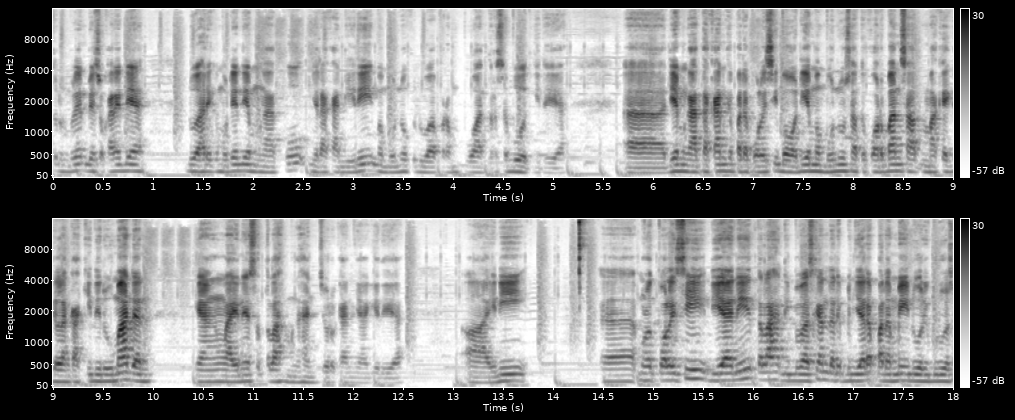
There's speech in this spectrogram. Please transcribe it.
terus kemudian besokannya dia dua hari kemudian dia mengaku menyerahkan diri membunuh kedua perempuan tersebut gitu ya. Uh, dia mengatakan kepada polisi bahwa dia membunuh satu korban saat memakai gelang kaki di rumah dan yang lainnya setelah menghancurkannya gitu ya. Uh, ini uh, menurut polisi dia ini telah dibebaskan dari penjara pada Mei 2021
